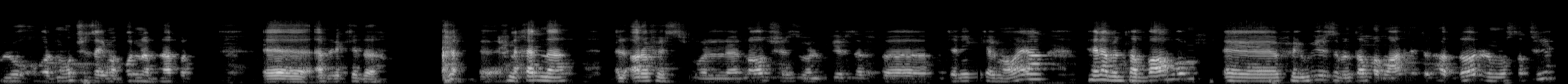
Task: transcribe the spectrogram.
flow notch زي ما كنا بناخد آه قبل كده. إحنا خدنا ال orifice وال notches وال weirs في ميكانيكا الموائع. هنا بنطبقهم آه، في ال weirs بنطبق معادلة الهدار المستطيل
